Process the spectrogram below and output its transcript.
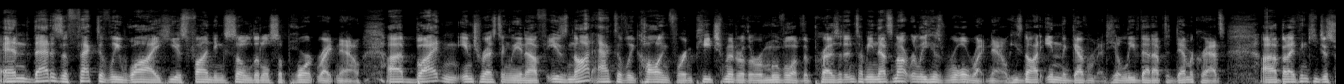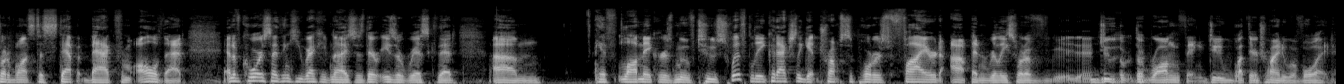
And that is effectively why he is finding so little support right now. Uh, Biden, interestingly enough, is not actively calling for impeachment or the removal of the president. I mean, that's not really his role right now. He's not in the government. He'll leave that up to Democrats. Uh, but I think he just sort of wants to step back from all of that. And of course, I think he recognizes recognizes there is a risk that um, if lawmakers move too swiftly, could actually get Trump supporters fired up and really sort of uh, do the, the, wrong thing, do what they're trying to avoid.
